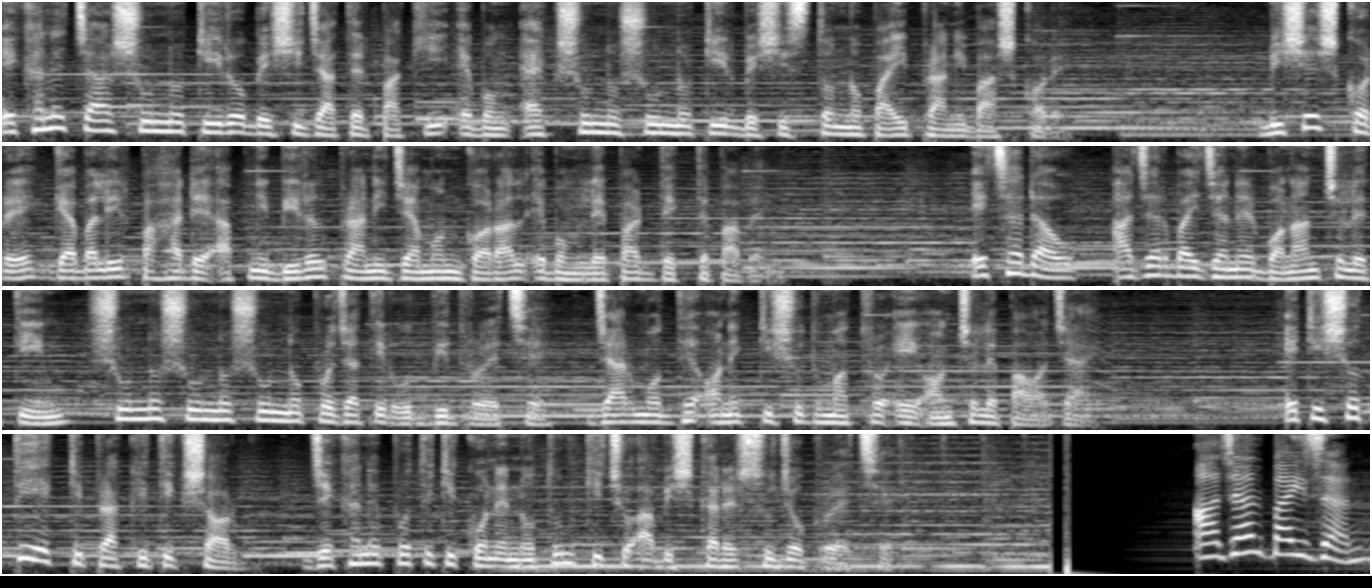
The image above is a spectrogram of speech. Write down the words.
এখানে চার শূন্যটিরও বেশি জাতের পাখি এবং এক শূন্য শূন্যটির বেশি স্তন্যপায়ী প্রাণী বাস করে। বিশেষ করে গ্যাবালির পাহাড়ে আপনি বিরল প্রাণী যেমন গরাল এবং লেপার্ড দেখতে পাবেন। এছাড়াও আজারবাইজানের বনাঞ্চলে তিন শূন্য শূন্য শূন্য প্রজাতির উদ্ভিদ রয়েছে, যার মধ্যে অনেকটি শুধুমাত্র এই অঞ্চলে পাওয়া যায়। এটি সত্যি একটি প্রাকৃতিক স্বর্গ। যেখানে প্রতিটি কোণে নতুন কিছু আবিষ্কারের সুযোগ রয়েছে। আজারবাইজান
